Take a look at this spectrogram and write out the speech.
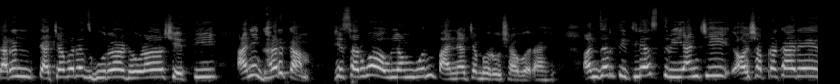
कारण त्याच्यावरच गुरंढोरं शेती आणि घरकाम हे सर्व अवलंबून पाण्याच्या भरोशावर आहे. आणि जर तिथल्या स्त्रियांची अशा प्रकारे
